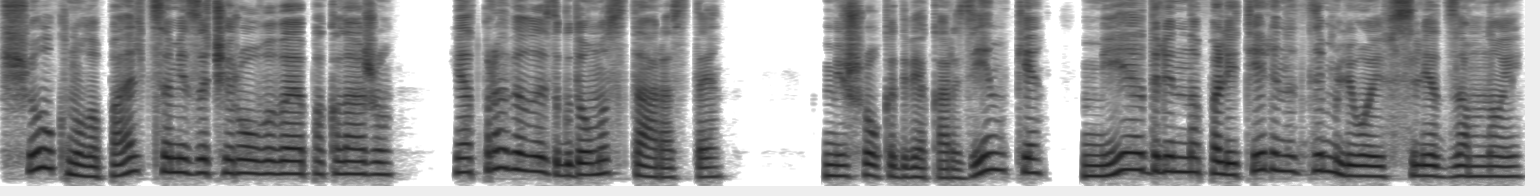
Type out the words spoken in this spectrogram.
щелкнула пальцами, зачаровывая поклажу, и отправилась к дому старосты. Мешок и две корзинки медленно полетели над землей вслед за мной.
